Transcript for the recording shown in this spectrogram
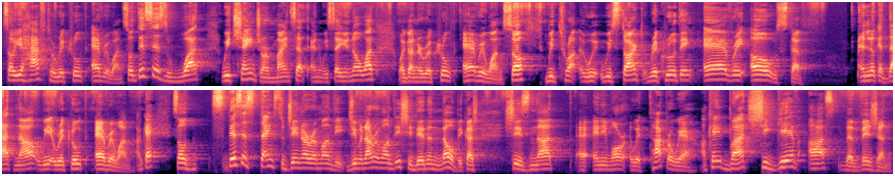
So you have to recruit everyone. So this is what we change our mindset and we say, you know what? We're going to recruit everyone. So we try, we, we start recruiting every host. And look at that now, we recruit everyone. Okay. So this is thanks to Gina Raimondi. Gina Raimondi, she didn't know because she's not uh, anymore with Tupperware. Okay. But she gave us the vision.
